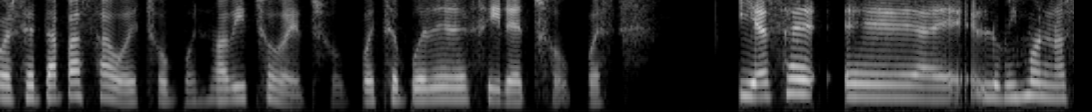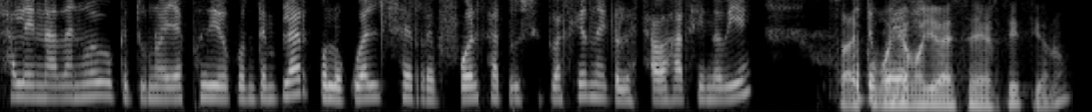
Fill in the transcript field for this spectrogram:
Pues se te ha pasado esto, pues no ha visto esto, pues te puede decir esto, pues y ese, eh, lo mismo, no sale nada nuevo que tú no hayas podido contemplar, con lo cual se refuerza tu situación de que lo estabas haciendo bien. ¿Sabes cómo llamo yo a ese ejercicio, no?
